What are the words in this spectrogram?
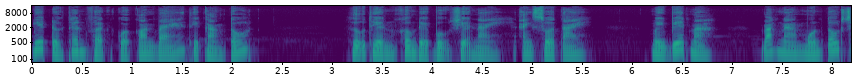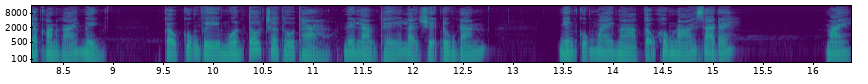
biết được thân phận của con bé thì càng tốt. Hữu Thiên không để bụng chuyện này, anh xua tay. Mình biết mà, bác Nam muốn tốt cho con gái mình. Cậu cũng vì muốn tốt cho Thu Thảo nên làm thế là chuyện đúng đắn. Nhưng cũng may mà cậu không nói ra đấy. May,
